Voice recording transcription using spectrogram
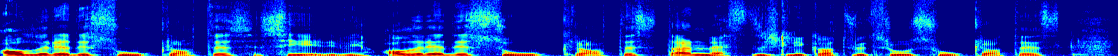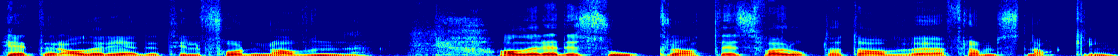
Allerede Sokrates, sier vi. Allerede Sokrates. Det er nesten slik at vi tror Sokrates heter allerede til fornavn. Allerede Sokrates var opptatt av eh, framsnakking.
